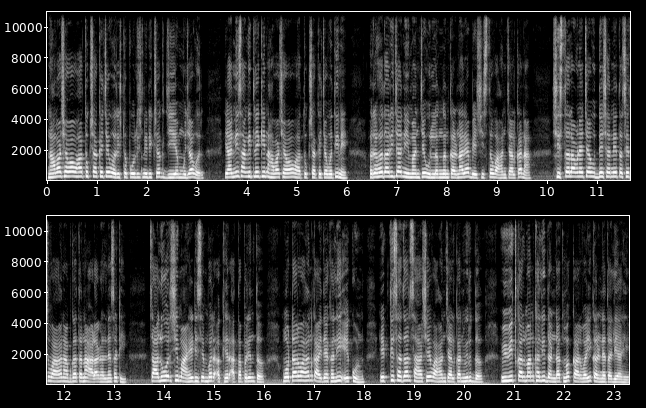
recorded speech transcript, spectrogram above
न्हावाशेवा वाहतूक शाखेचे वरिष्ठ पोलीस निरीक्षक जी एम मुजावर यांनी सांगितले की न्हावाशेवा वाहतूक शाखेच्या वतीने रहदारीच्या नियमांचे उल्लंघन करणाऱ्या बेशिस्त वाहन चालकांना शिस्त लावण्याच्या उद्देशाने तसेच वाहन अपघातांना आळा घालण्यासाठी चालू वर्षी माहे डिसेंबर अखेर आतापर्यंत मोटार वाहन कायद्याखाली एकूण एकतीस हजार सहाशे वाहन चालकांविरुद्ध विविध कलमांखाली दंडात्मक कारवाई करण्यात आली आहे.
